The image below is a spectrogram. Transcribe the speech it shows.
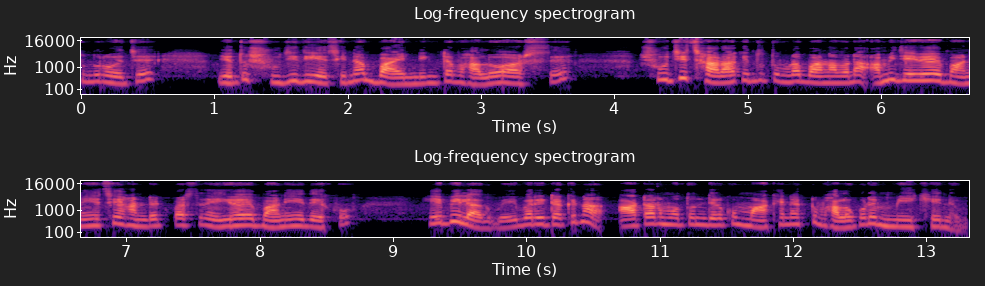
সুন্দর হয়েছে। যেহেতু সুজি দিয়েছি না বাইন্ডিংটা ভালো আসছে। সুজি ছাড়া কিন্তু তোমরা বানাবে না। আমি যেভাবে বানিয়েছি হান্ড্রেড পার্সেন্ট এইভাবে বানিয়ে দেখো। হেভি লাগবে। এবার এটাকে না আটার মতন যেরকম মাখে না, একটু ভালো করে মেখে নেব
